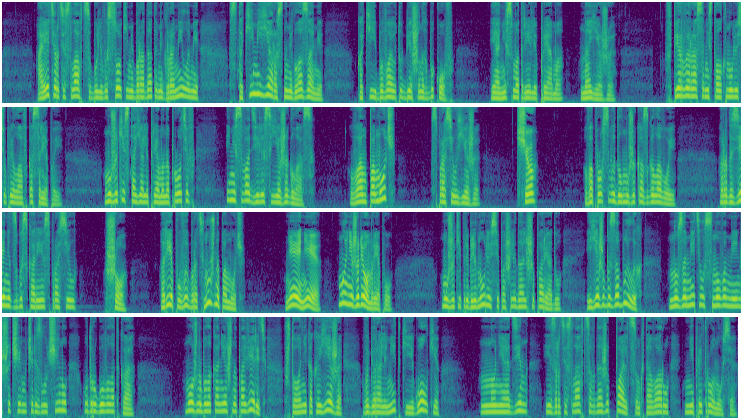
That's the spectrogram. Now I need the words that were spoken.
А эти ратиславцы были высокими бородатыми громилами с такими яростными глазами, какие бывают у бешеных быков, и они смотрели прямо на ежи. В первый раз они столкнулись у прилавка с репой. Мужики стояли прямо напротив и не сводили с Ежи глаз. «Вам помочь?» — спросил Ежи. «Чё?» Вопрос выдал мужика с головой. Родозенец бы скорее спросил «Шо? Репу выбрать нужно помочь?» «Не-не, мы не жрем репу». Мужики приглянулись и пошли дальше по ряду. И Ежи бы забыл их, но заметил снова меньше, чем через лучину у другого лотка. Можно было, конечно, поверить, что они, как и ежи, выбирали нитки и иголки, но ни один из ратиславцев даже пальцем к товару не притронулся.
